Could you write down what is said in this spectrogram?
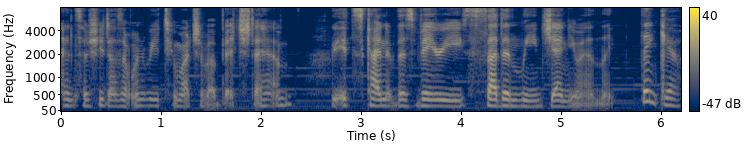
and so she doesn't want to be too much of a bitch to him. It's kind of this very suddenly genuine like, "Thank you."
